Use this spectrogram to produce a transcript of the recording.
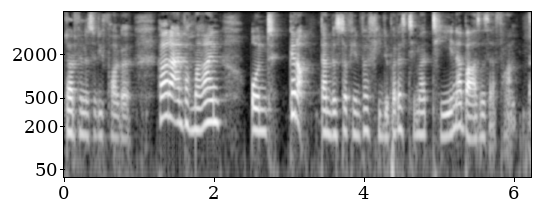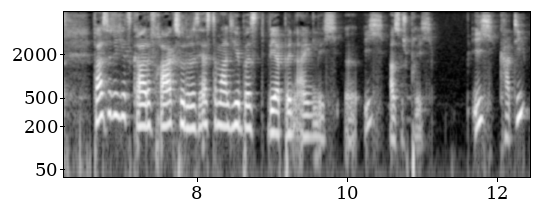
Dort findest du die Folge. Hör da einfach mal rein und genau, dann wirst du auf jeden Fall viel über das Thema Tee in der Basis erfahren. Falls du dich jetzt gerade fragst, du das erste Mal hier bist, wer bin eigentlich äh, ich? Also sprich, ich, Kathi.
